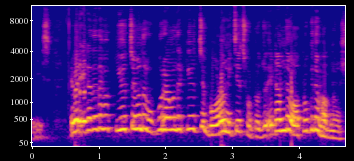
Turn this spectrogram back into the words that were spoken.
তেইশ। এবার এটাতে দেখো কি হচ্ছে আমাদের? উপরে আমাদের কি হচ্ছে? বড়, নিচে ছোট। এটা আমাদের অপ্রকৃত ভগ্নাংশ।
